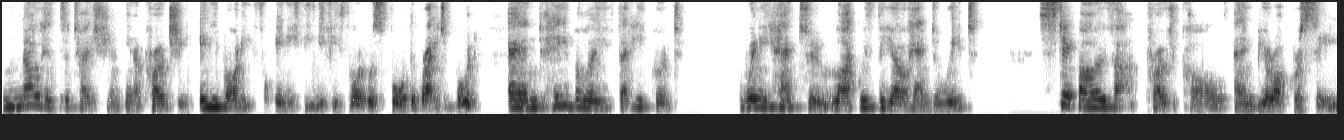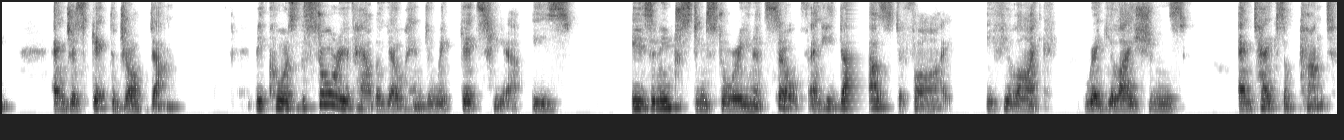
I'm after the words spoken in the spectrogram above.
no hesitation in approaching anybody for anything if he thought it was for the greater good. And he believed that he could, when he had to, like with the Johan de Witt, step over protocol and bureaucracy and just get the job done. Because the story of how the Johan de Witt gets here is, is an interesting story in itself. And he does defy, if you like, regulations and takes a punt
